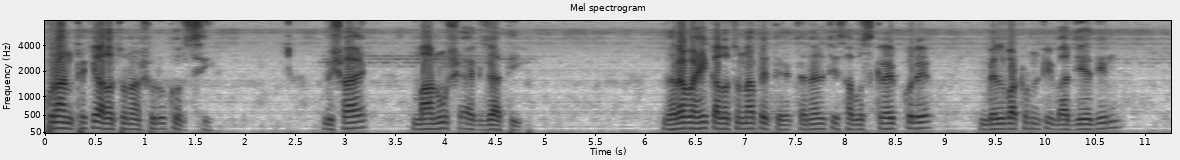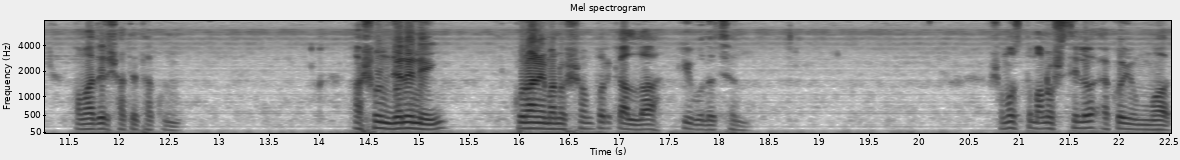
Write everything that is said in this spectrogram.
কোরআন থেকে আলোচনা শুরু করছি। বিষয়, মানুষ এক জাতি। ধারাবাহিক আলোচনা পেতে চ্যানেলটি সাবস্ক্রাইব করে বেল বাটনটি বাজিয়ে দিন। আমাদের সাথে থাকুন। আসুন, জেনে নেই, কোরআনে মানুষ সম্পর্কে আল্লাহ কি বলেছেন? সমস্ত মানুষ ছিল একই উম্মত।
